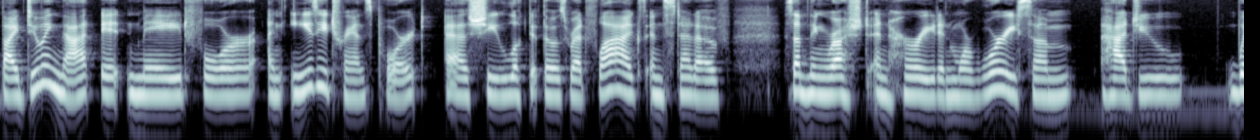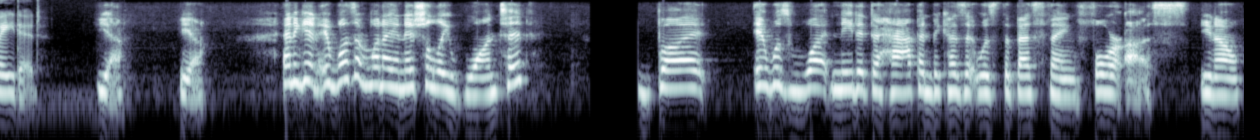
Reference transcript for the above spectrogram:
by doing that, it made for an easy transport as she looked at those red flags instead of something rushed and hurried and more worrisome had you waited. Yeah. Yeah. And again, it wasn't what I initially wanted, but it was what needed to happen because it was the best thing for us. You know,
